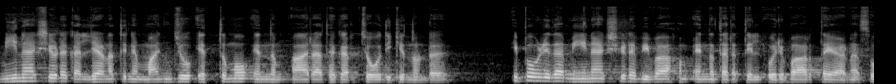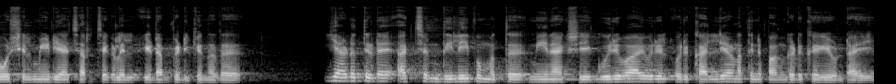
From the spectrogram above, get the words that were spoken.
മീനാക്ഷിയുടെ കല്യാണത്തിന് മഞ്ജു എത്തുമോ എന്നും ആരാധകർ ചോദിക്കുന്നുണ്ട്. ഇപ്പോഴിതാ മീനാക്ഷിയുടെ വിവാഹം എന്ന തരത്തിൽ ഒരു വാർത്തയാണ് സോഷ്യൽ മീഡിയ ചർച്ചകളിൽ ഇടം പിടിക്കുന്നത്. ഈ അടുത്തിടെ അച്ഛൻ ദിലീപുമൊത്ത് മീനാക്ഷി ഗുരുവായൂരിൽ ഒരു കല്യാണത്തിന് പങ്കെടുക്കുകയുണ്ടായി.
